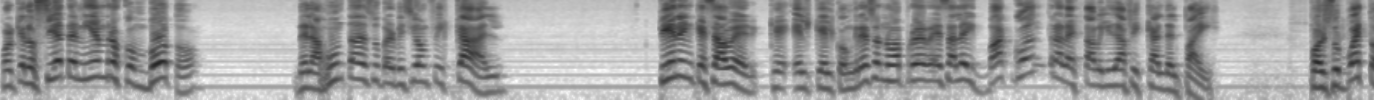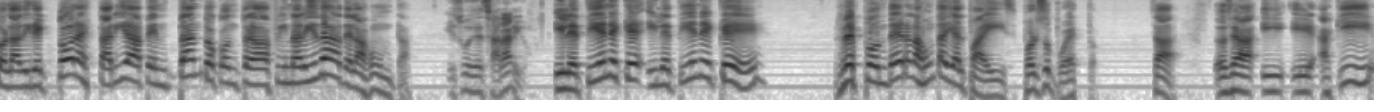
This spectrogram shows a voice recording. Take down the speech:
Porque los siete miembros con voto de la Junta de Supervisión Fiscal tienen que saber que el que el Congreso no apruebe esa ley va contra la estabilidad fiscal del país. Por supuesto, la directora estaría atentando contra la finalidad de la Junta. Y su salario. Y le tiene que, y le tiene que responder a la Junta y al país, por supuesto. O sea, o sea y, y aquí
